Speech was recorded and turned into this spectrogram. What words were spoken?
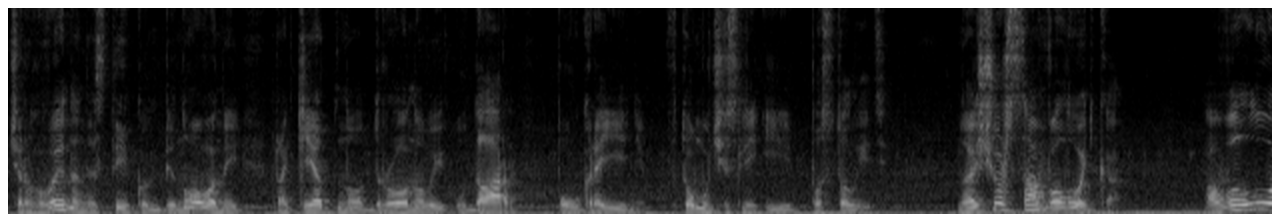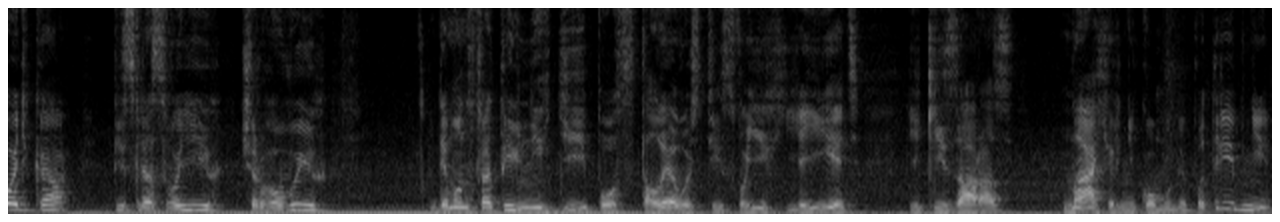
чергове нанести комбінований ракетно-дроновий удар по Україні, в тому числі і по столиці. Ну а що ж сам Володька? А Володька після своїх чергових демонстративних дій по сталевості своїх яєць, які зараз нахер нікому не потрібні,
